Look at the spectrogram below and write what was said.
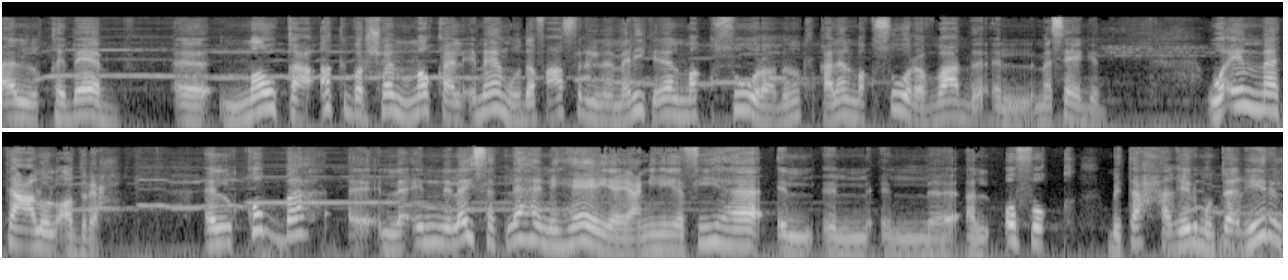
القباب موقع أكبر شوية من موقع الإمام وده في عصر المماليك اللي هي المقصورة بنطلق عليها المقصورة في بعض المساجد. وإما تعلو الأضرحة. القبة لأن ليست لها نهاية يعني هي فيها ال ال ال الأفق بتاعها غير منتهى غير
